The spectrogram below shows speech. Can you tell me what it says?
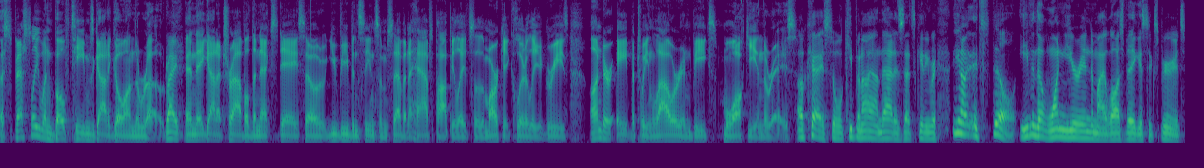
especially when both teams got to go on the road. Right. And they got to travel the next day. So you've even seen some seven and a halves populate. So the market clearly agrees. Under eight between Lauer and Beeks, Milwaukee and the Rays. Okay, so we'll keep an eye on that as that's getting ready. You know, it's still, even though one year into my Las Vegas experience,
